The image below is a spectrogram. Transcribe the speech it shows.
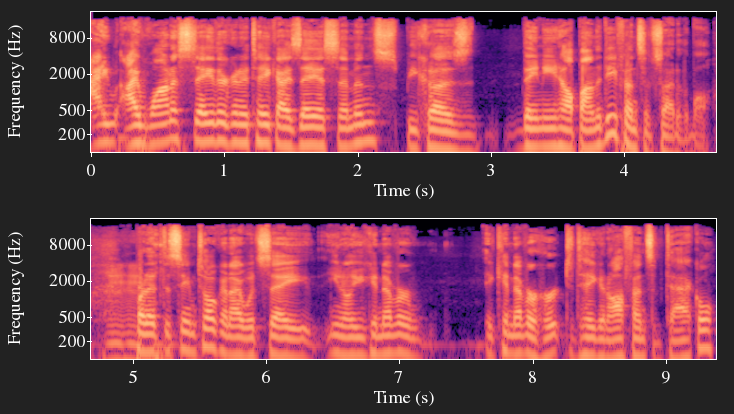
I, I want to say they're going to take Isaiah Simmons because they need help on the defensive side of the ball. Mm-hmm. But at the same token, I would say, you know, you can never. It can never hurt to take an offensive tackle,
